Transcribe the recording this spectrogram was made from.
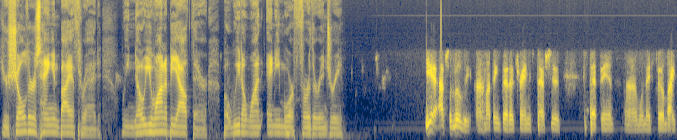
your shoulder is hanging by a thread, we know you want to be out there, but we don't want any more further injury. Yeah, absolutely. Um, I think that a training staff should step in um, when they feel like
